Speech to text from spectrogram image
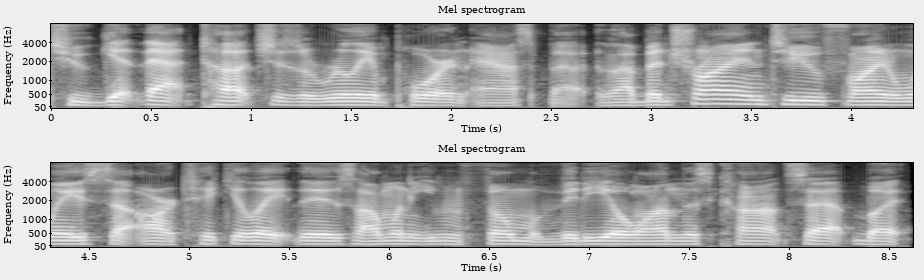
to get that touch is a really important aspect. And I've been trying to find ways to articulate this. I'm going to even film a video on this concept, but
